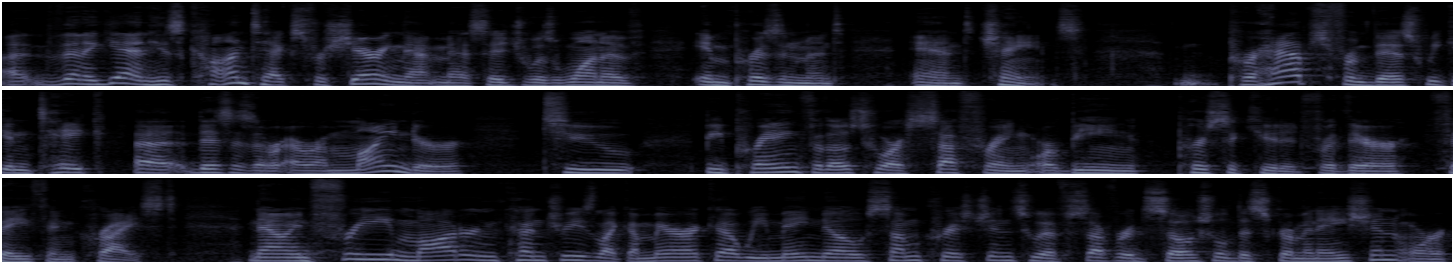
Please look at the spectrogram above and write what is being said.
Uh, then again, his context for sharing that message was one of imprisonment and chains. Perhaps from this, we can take uh, this as a, a reminder to be praying for those who are suffering or being persecuted for their faith in Christ. Now, in free modern countries like America, we may know some Christians who have suffered social discrimination or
